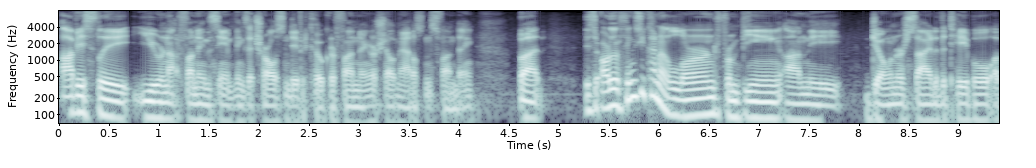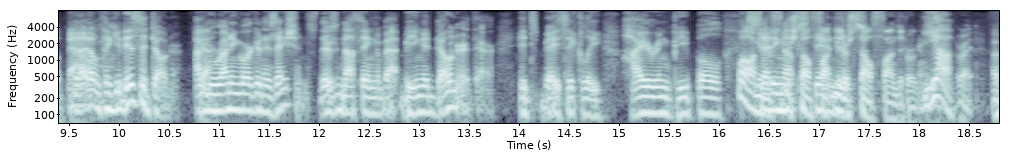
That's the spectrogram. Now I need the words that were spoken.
Obviously, you're not funding the same things that Charles and David Koch are funding or Sheldon Adelson's funding, but is, are there things you kind of learned from being on the donor side of the table about? But I don't think it is a donor. I'm Yeah. running organizations. There's nothing about being a donor there. It's basically hiring people, Well, I mean, setting up self-funded, you're self-funded organizations. Yeah, right? Okay.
